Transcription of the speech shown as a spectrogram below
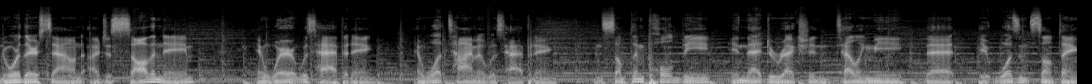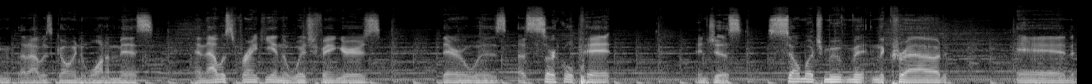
nor their sound. I just saw the name and where it was happening and what time it was happening. And something pulled me in that direction, telling me that it wasn't something that I was going to want to miss. And that was Frankie and the Witch Fingers. There was a circle pit and just so much movement in the crowd. And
